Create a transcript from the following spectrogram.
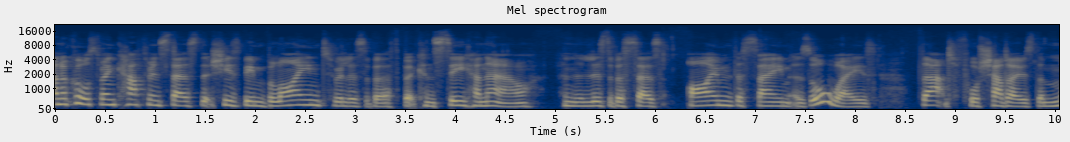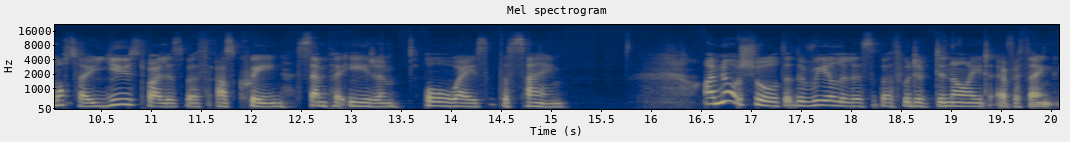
And of course, when Catherine says that she's been blind to Elizabeth but can see her now, and Elizabeth says, I'm the same as always, that foreshadows the motto used by Elizabeth as Queen, Semper Eadem, always the same. I'm not sure that the real Elizabeth would have denied everything,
